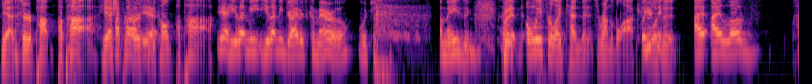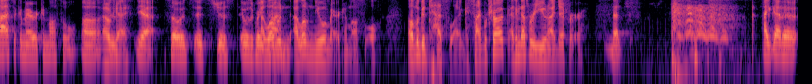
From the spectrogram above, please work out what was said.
Yeah, Sir Pop Papa. He actually Papa, prefers to be called Papa, Yeah, he let me he let me drive his Camaro, which amazing. But get- only for like ten minutes around the block. but it here's the thing, wasn't. I I love classic American muscle. Uh, Okay. is- yeah, so it's it's just it was a great I love time. a, I love new American muscle. I love a good Tesla, like Cybertruck. I think that's where you and I differ. That's I gotta.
